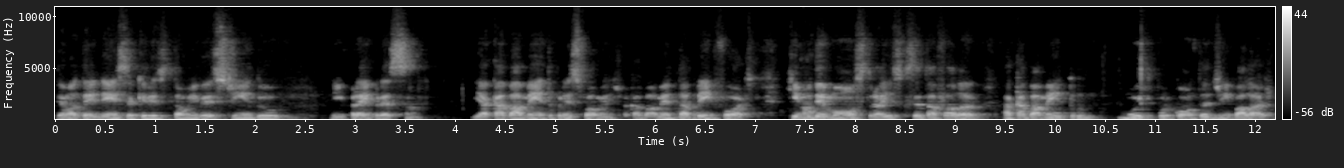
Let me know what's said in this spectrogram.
tem uma tendência que eles estão investindo em pré-impressão. E acabamento, principalmente. acabamento está bem forte. Que ah. demonstra isso que você está falando. Acabamento, muito por conta de embalagem.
